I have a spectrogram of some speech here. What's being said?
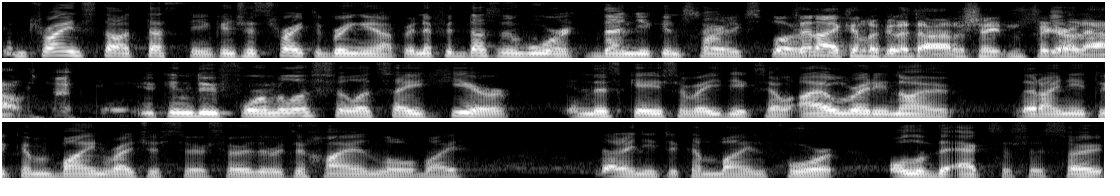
can try and start testing. You can just try to bring it up. And if it doesn't work, then you can start exploring. Then I can look at a data sheet and figure it out. you can do formulas. So let's say here, in this case of ADXL, I already know that I need to combine registers. So there's a high and low byte that I need to combine for all of the accesses. So,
